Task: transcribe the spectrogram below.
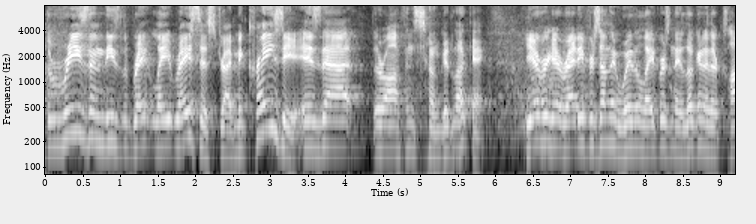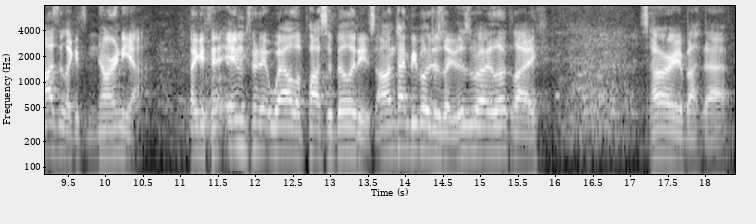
the reason these late racists drive me crazy is that they're often so good looking. You ever get ready for something with a layperson? They look into their closet like it's Narnia, like it's an infinite well of possibilities. On time people are just like, this is what I look like. Sorry about that.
